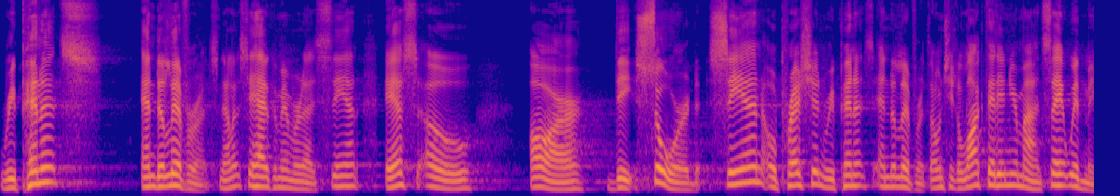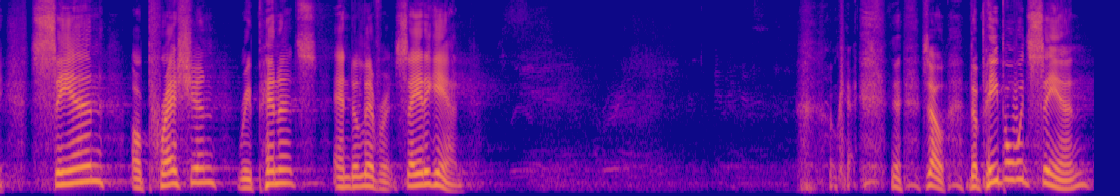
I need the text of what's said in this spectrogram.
repentance, and deliverance. Now let's see how we can remember that. Sin, S O R the sword sin, oppression, repentance, and deliverance. I want you to lock that in your mind. Say it with me sin, oppression, repentance, and deliverance. Say it again. okay. So the people would sin,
